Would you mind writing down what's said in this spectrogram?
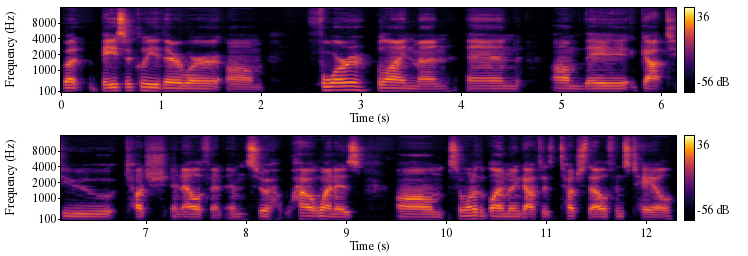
but basically there were um, four blind men and um, they got to touch an elephant. And so how it went is, um, so one of the blind men got to touch the elephant's tail.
